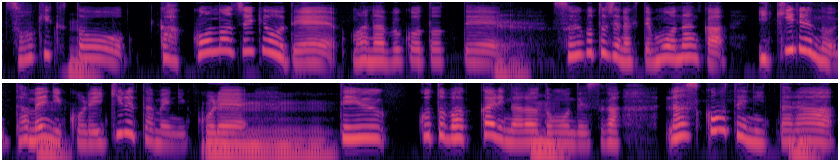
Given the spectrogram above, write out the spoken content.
そう聞くと、うん、学校の授業で学ぶことって、えー、そういうことじゃなくてもうなんか生きるのためにこれ、うん、生きるためにこれ、っていうことばっかり習うと思うんですが、うん、ラスコーテに行ったら、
